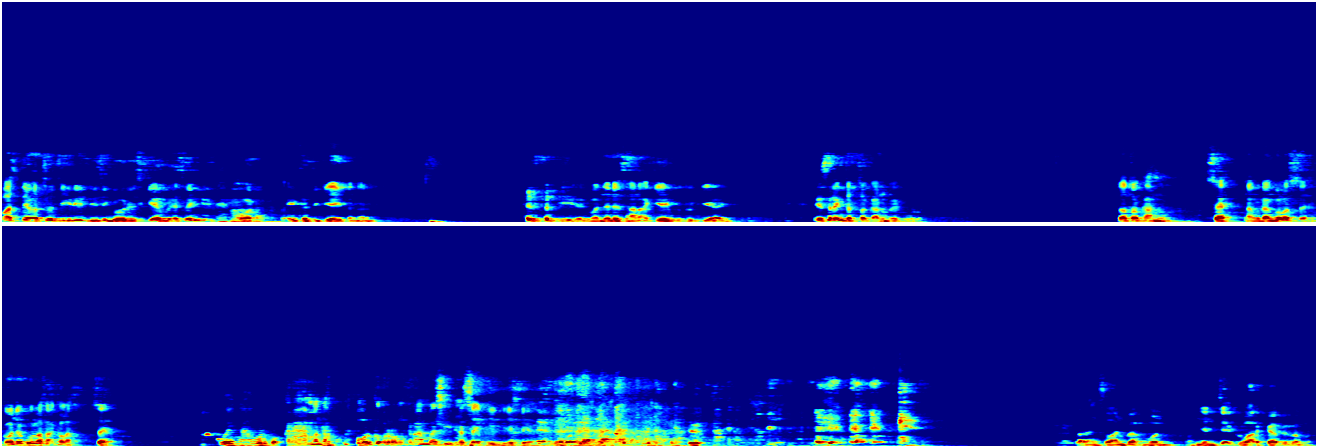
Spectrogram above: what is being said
Pasti ojo diri di singgol rezeki ya biasanya. Orang, saya jadi kiai tenan. Jadi, macam ada anak kiai butuh kiai. Ya sering cocokan baik kulo. Cocokan, seh, nang udang kulo seh. Kau kulo sak kelas, seh. Kue ngawur kok keramat, aku ngawur kok orang keramat sih resep ini. Barang soan bangun, kemudian cek keluarga memang.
